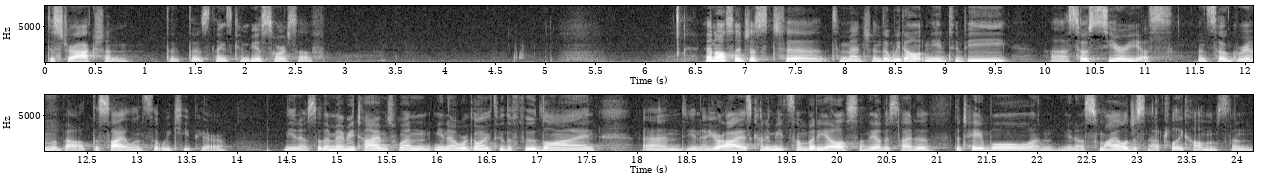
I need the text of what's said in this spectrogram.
distraction that those things can be a source of. And also, just to, to mention that we don't need to be uh, so serious and so grim about the silence that we keep here. You know, so there may be times when you know we're going through the food line, and you know your eyes kind of meet somebody else on the other side of the table, and you know, smile just naturally comes, and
